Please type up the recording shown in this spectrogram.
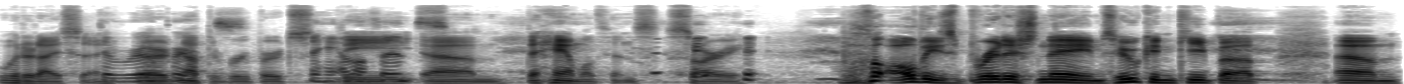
What did I say? The Or not the Ruperts. Ruperts. The Hamiltons. The, um, the Hamiltons. Sorry, all these British names. Who can keep up? Um,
